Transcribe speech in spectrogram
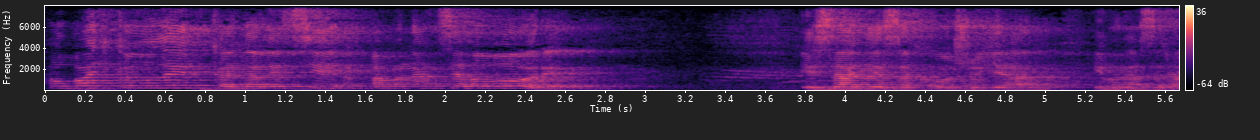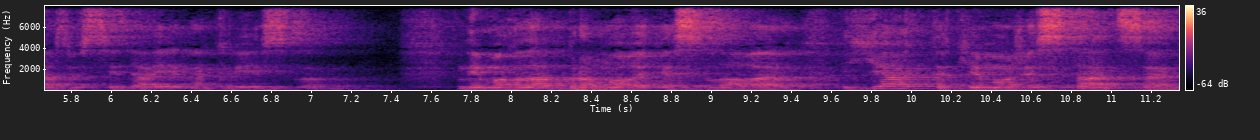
А у батька улипка на лиці, а вона це говорить. І ззаді заходжу я, і вона зразу сідає на крісло. Не могла промовити слова, як таке може статися,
